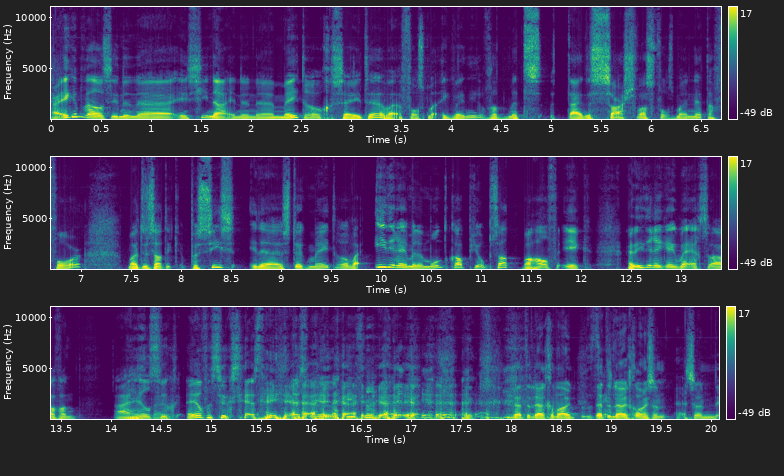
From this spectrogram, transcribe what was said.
Ja, ik heb wel eens in, een, eh, in China in een eh, metro gezeten. Volgens mij, ik weet niet of dat met, tijdens SARS was, volgens mij net daarvoor. Maar toen zat ik precies in een stuk metro waar iedereen met een mondkapje op zat, behalve ik. En iedereen keek mij echt zo aan van... ah, heel, suc- heel veel succes van je leven. Dat er dan gewoon, dat er dan gewoon zo'n, zo'n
